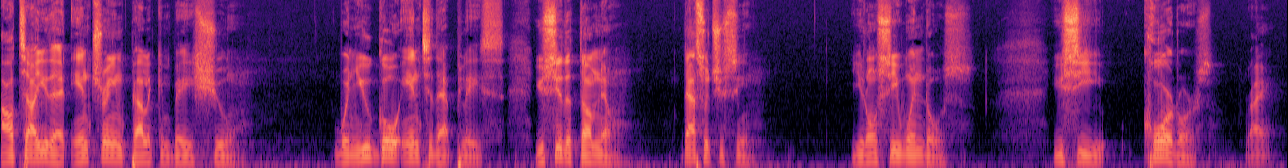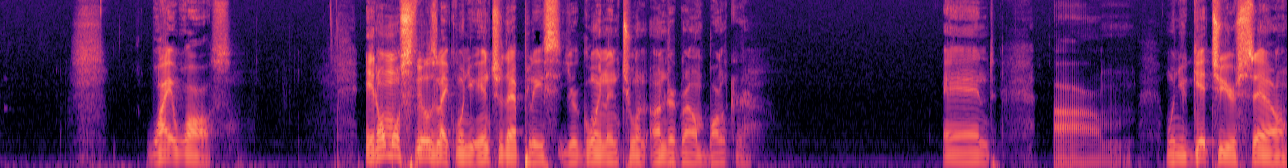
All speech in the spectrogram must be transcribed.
I'll tell you that entering Pelican Bay SHU, when you go into that place, you see the thumbnail. That's what you see. You don't see windows. You see corridors, right? White walls. It almost feels like when you enter that place, you're going into an underground bunker and um, when you get to your cell,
